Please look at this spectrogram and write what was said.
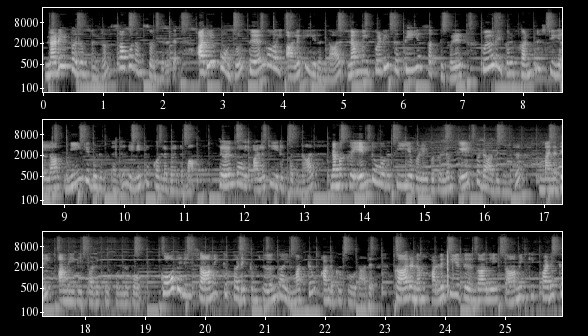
நடைபெறும் என்றும் சகுனம் சொல்கிறது. அதே போன்று தேங்காய் அழகி இருந்தால் நம்மை பிடித்த தீய சக்திகள் பீடைகள் கண் திருஷ்டி எல்லாம் நீங்கிவிடும் என்று நினைத்து கொள்ள வேண்டுமா? தேங்காய் அழகி இருப்பதனால் நமக்கு எந்த ஒரு தீய விளைவுகளும் ஏற்படாது என்று மனதை அமைதிப்படுத்திக் கொள்ளுவோம். கோவிலில் சாமிக்கு படைக்கும் தேங்காய் மட்டும் அழகு கூடாது காரணம் அழகிய தேங்காயை சாமிக்கு படைக்க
